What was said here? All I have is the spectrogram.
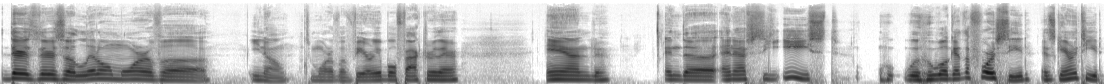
there's there's a little more of a you know it's more of a variable factor there, and in the NFC East, who, who will get the fourth seed is guaranteed.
